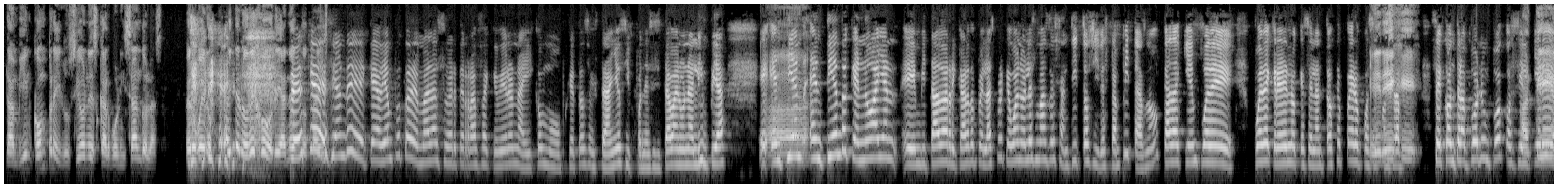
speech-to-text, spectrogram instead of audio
también compra ilusiones carbonizándolas. Pero bueno, ahí te lo dejo de anécdota. Pero es que decían de que había un poco de mala suerte, Rafa, que vieron ahí como objetos extraños y pues necesitaban una limpia. Eh, entiendo, ah. entiendo que no hayan eh, invitado a Ricardo Pelás porque, bueno, él es más de santitos y de estampitas, ¿no? Cada quien puede, puede creer en lo que se le antoje, pero pues se, contrapone un poco. Si él quiere,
